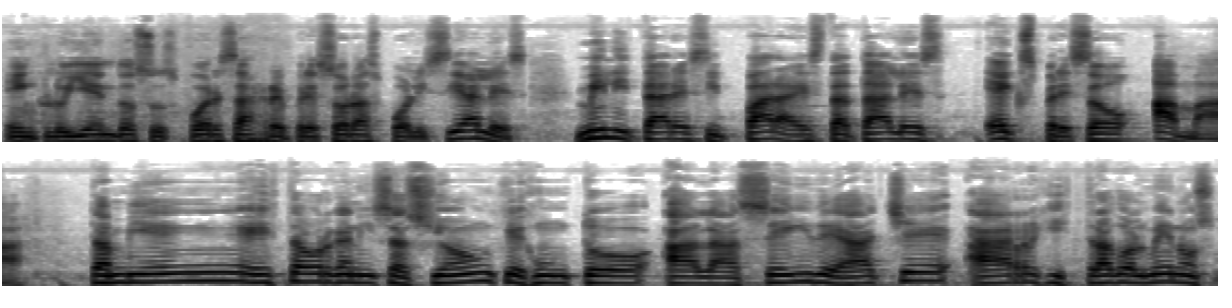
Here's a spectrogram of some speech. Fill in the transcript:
incluyendo sus fuerzas represoras policiales, militares y paraestatales, expresó AMA. También esta organización que junto a la CIDH ha registrado al menos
